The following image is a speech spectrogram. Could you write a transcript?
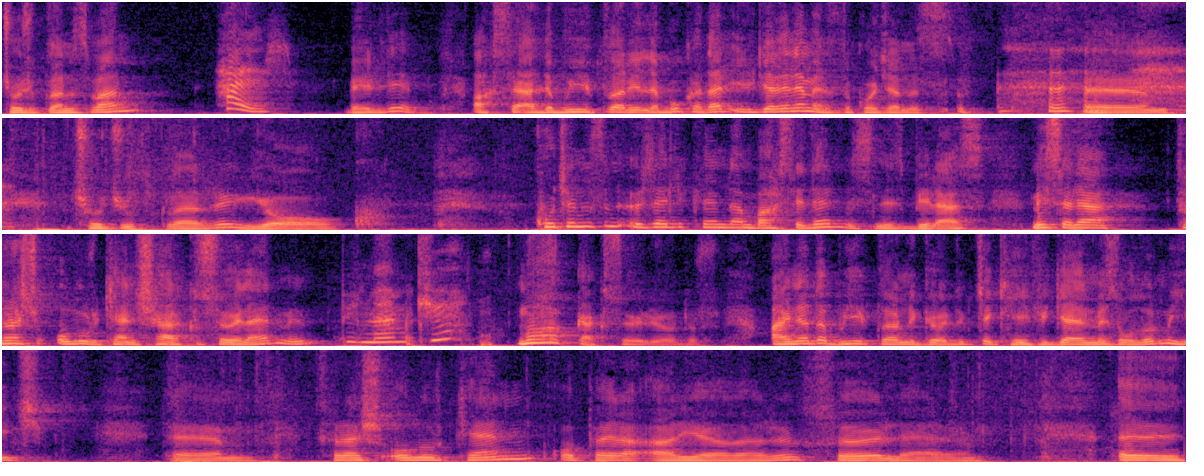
Çocuklarınız var mı? Hayır Belli. Aksi halde bıyıklarıyla bu kadar ilgilenemezdi kocanız. Ee, çocukları yok. Kocanızın özelliklerinden bahseder misiniz biraz? Mesela tıraş olurken şarkı söyler mi? Bilmem ki Muhakkak söylüyordur. Aynada bıyıklarını gördükçe keyfi gelmez olur mu hiç? Ee, tıraş olurken opera aryaları söyler. Ee,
